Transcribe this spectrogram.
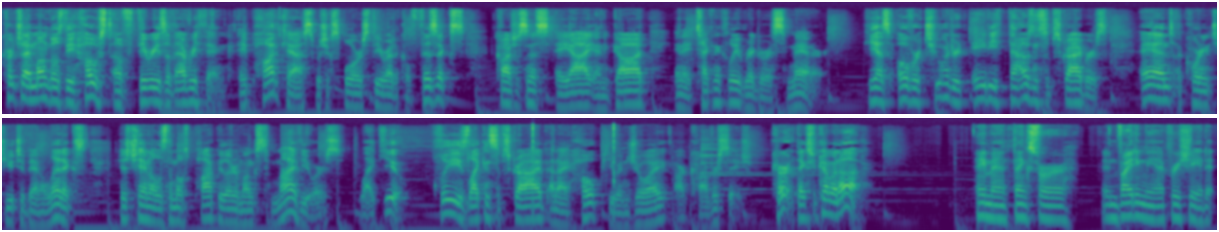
Curt Jaimungal is the host of Theories of Everything, a podcast which explores theoretical physics, consciousness, AI, and God in a technically rigorous manner. He has over 280,000 subscribers, and according to YouTube Analytics, his channel is the most popular amongst my viewers, like you. Please like and subscribe, and I hope you enjoy our conversation. Curt, thanks for coming on. Hey, man, thanks for inviting me. I appreciate it.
